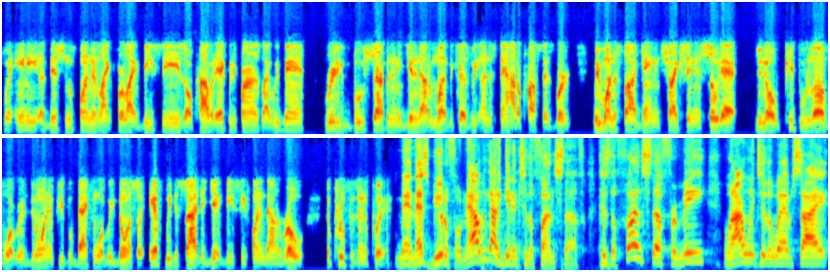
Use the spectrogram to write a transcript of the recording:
for any additional funding, like for like VCs or private equity firms. Like we've been really bootstrapping and getting out of mud because we understand how the process works. We want to start gaining traction and show that you know people love what we're doing and people backing what we're doing. So if we decide to get VC funding down the road, the proof is in the pudding. Man, that's beautiful. Now we got to get into the fun stuff because the fun stuff for me, when I went to the website,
